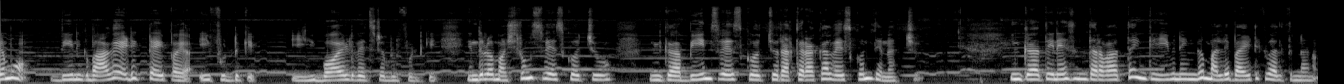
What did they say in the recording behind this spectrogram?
ఏమో దీనికి బాగా ఎడిక్ట్ అయిపోయా ఈ ఫుడ్కి ఈ బాయిల్డ్ వెజిటబుల్ ఫుడ్కి. ఇందులో మష్రూమ్స్ వేసుకోవచ్చు ఇంకా బీన్స్ వేసుకోవచ్చు రకరకాలు వేసుకొని తినచ్చు. ఇంకా తినేసిన తర్వాత ఇంకా ఈవినింగ్ మళ్ళీ బయటికి వెళ్తున్నాను.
